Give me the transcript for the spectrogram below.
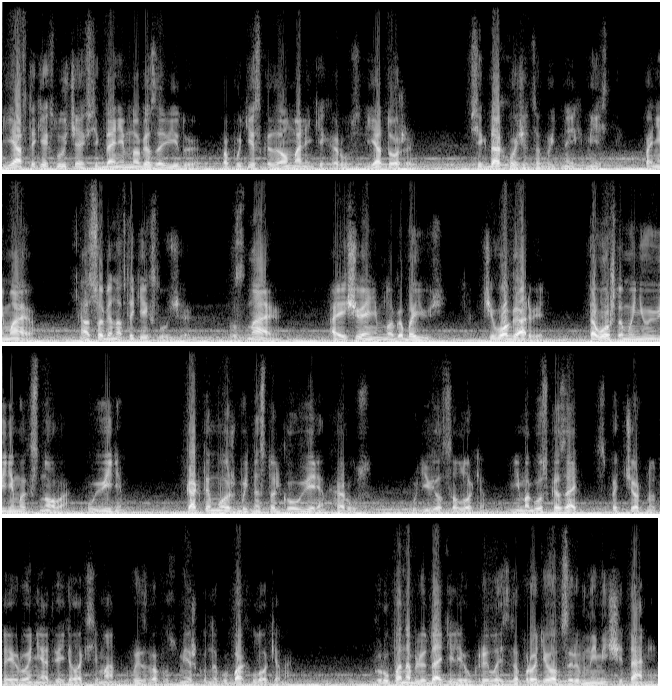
«Я в таких случаях всегда немного завидую», — по пути сказал маленький Харус. «Я тоже. Всегда хочется быть на их месте. Понимаю. Особенно в таких случаях. Знаю. А еще я немного боюсь. Чего, Гарвель? Того, что мы не увидим их снова. Увидим. Как ты можешь быть настолько уверен, Харус? Удивился Локин. Не могу сказать, с подчеркнутой иронией ответил Оксиман, вызвав усмешку на губах Локина. Группа наблюдателей укрылась за противовзрывными щитами.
